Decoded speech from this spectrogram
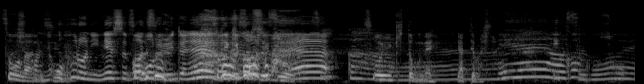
そうなんですお。風呂にねスーパーボール入れてねそうできますよそうですね。そういうキットもねやってましたえ。すごい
